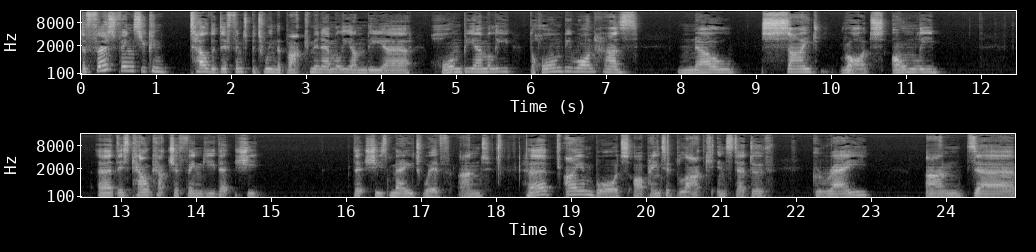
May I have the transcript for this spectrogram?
the first things you can tell the difference between the Bachmann Emily and the uh, Hornby Emily. The Hornby one has no side rods, only uh, this cowcatcher thingy that she that she's made with and her iron boards are painted black instead of grey and uh,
